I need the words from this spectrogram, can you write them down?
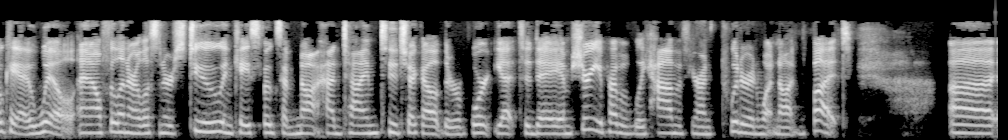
Okay, I will. And I'll fill in our listeners too, in case folks have not had time to check out the report yet today. I'm sure you probably have if you're on Twitter and whatnot, but uh,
